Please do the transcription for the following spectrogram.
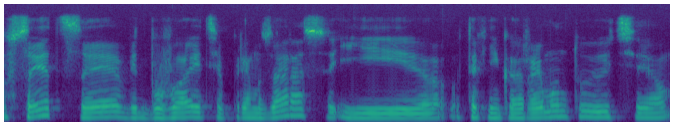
все це відбувається прямо зараз, і техніка ремонтується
